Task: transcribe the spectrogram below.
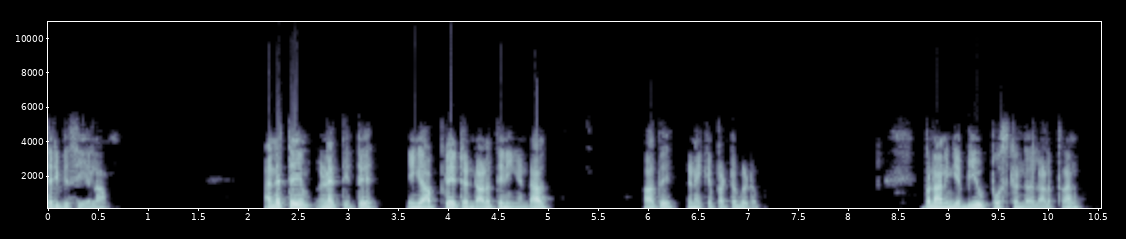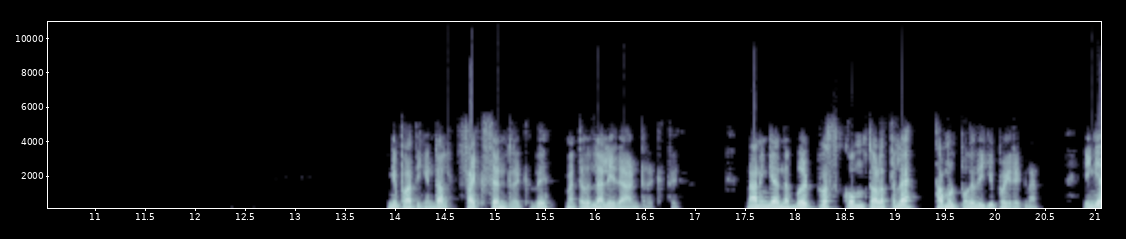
தெரிவு செய்யலாம். அனைத்தையும் இணைத்திட்டு இங்க அப்டேட் என்று அழுத்தினீங்க என்றால் அது இணைக்கப்பட்டு விடும். இப்போ நான் இங்க வியூ போஸ்ட் என்றதில் அழுத்துறேன். இங்க பாத்தீங்கன்னா ஃபெக்ஸ் இருக்குது மற்றது லலிதான் இருக்குது. நான் இங்க அந்த வேர்ட்பிரஸ் கோம் தளத்துல தமிழ் பகுதிக்கு போயிருக்கிறேன். இங்க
